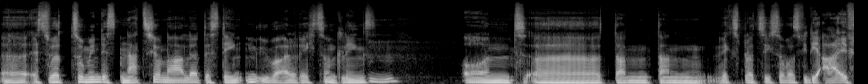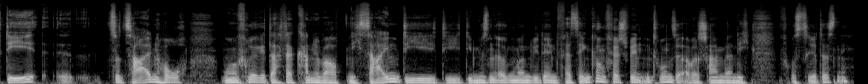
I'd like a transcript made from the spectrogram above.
Äh, es wird zumindest nationaler, das Denken überall rechts und links. Und äh, dann, dann wächst plötzlich sowas wie die AfD äh, zu Zahlen hoch, wo man früher gedacht hat, kann überhaupt nicht sein. Die, die, die müssen irgendwann wieder in Versenkung verschwinden, tun sie aber scheinbar nicht. Frustriert das nicht?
